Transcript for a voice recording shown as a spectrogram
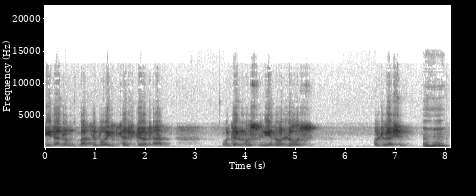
die dann nun Magdeburg zerstört haben. Und dann mussten wir nun los und löschen Mhm.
